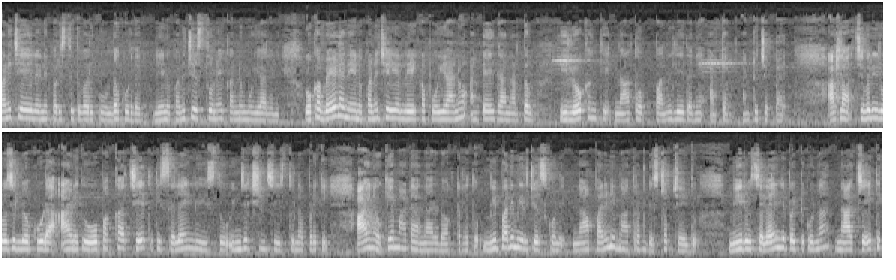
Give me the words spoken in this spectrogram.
పని చేయలేని పరిస్థితి వరకు ఉండకూడదని. నేను పని చేస్తూనే కన్ను మూయాలని. ఒకవేళ నేను పని చేయలేకపోయాను అంటే దాని అర్థం ఈ లోకంకి నాతో పని లేదనే అర్థం అంటూ చెప్పారు. అట్లా చివరి రోజుల్లో కూడా ఆయనకు ఓ పక్క చేతికి సెలైన్లు ఇస్తూ ఇంజెక్షన్స్ ఇస్తున్నప్పటికీ ఆయన ఒకే మాట అన్నారు డాక్టర్లతో మీ పని మీరు చేసుకోండి నా పనిని మాత్రం డిస్టర్బ్ చేయొద్దు. మీరు సెలైన్లు పెట్టుకున్న నా చేతి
